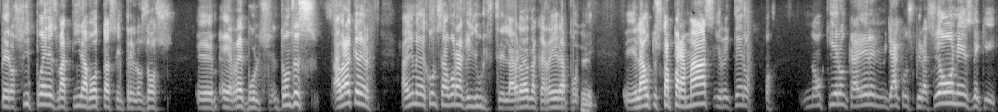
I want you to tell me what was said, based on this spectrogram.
pero sí puedes batir a Botas entre los dos eh, Red Bulls. Entonces, habrá que ver. A mí me dejó un sabor agridulce, la verdad, la carrera, porque el auto está para más y reitero, no quiero caer en ya conspiraciones de que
